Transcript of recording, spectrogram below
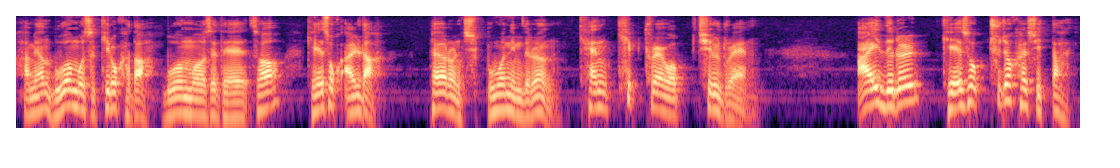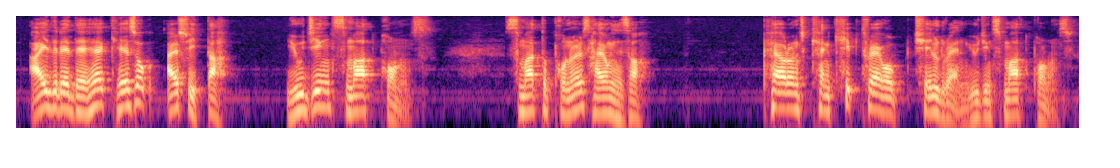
하면 무엇 무엇을 기록하다, 무엇 무엇에 대해서 계속 알다. parents, 부모님들은 can keep track of children. 아이들을 계속 추적할 수 있다. 아이들에 대해 계속 알 수 있다. using smartphones. 스마트폰을 사용해서 parents can keep track of children using smartphones.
